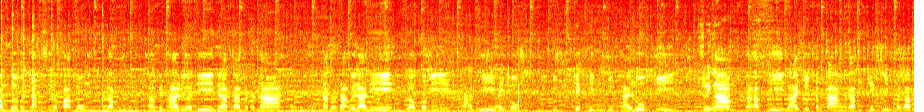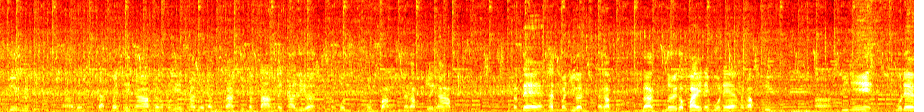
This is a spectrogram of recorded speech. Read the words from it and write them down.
อำเภอประจักษ์ศิลปาคมนะครับ เป็นท่าเรือที่ได้รับการพัฒนาณณเวลานี้เราก็มีสถานที่ให้ชมจุดเช็คอิน จุดถ่ายรูปที่สวยงามนะครับที่หลายจุดต่างๆนะครับจุดเช็คอินนะครับซึ่งอ่าได้จัดไว้สวยงามแล้วก็บริเวณท่าเรือต่างๆจุดต่างๆ ในท่าเรือข้างบนบนฝั่งนะครับสวยงาม ตั้งแต่ท่านมาเยือนนะครับ แล้วเลยเข้าไปในบัวแดงนะครับ ซึ่งปีนี้บัวแดง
